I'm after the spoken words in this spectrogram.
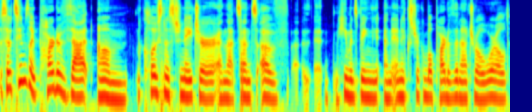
So it seems like part of that um, closeness to nature and that sense of uh, humans being an inextricable part of the natural world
